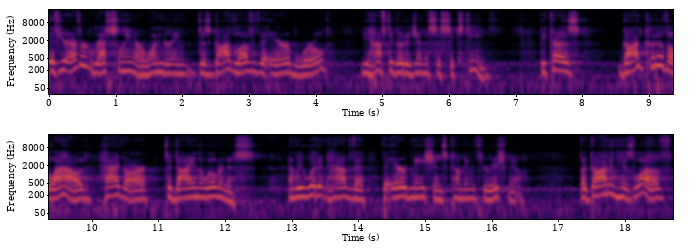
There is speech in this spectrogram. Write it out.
if you're ever wrestling or wondering, does God love the Arab world? You have to go to Genesis 16. Because God could have allowed Hagar to die in the wilderness. And we wouldn't have the, the Arab nations coming through Ishmael. But God, in His love,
